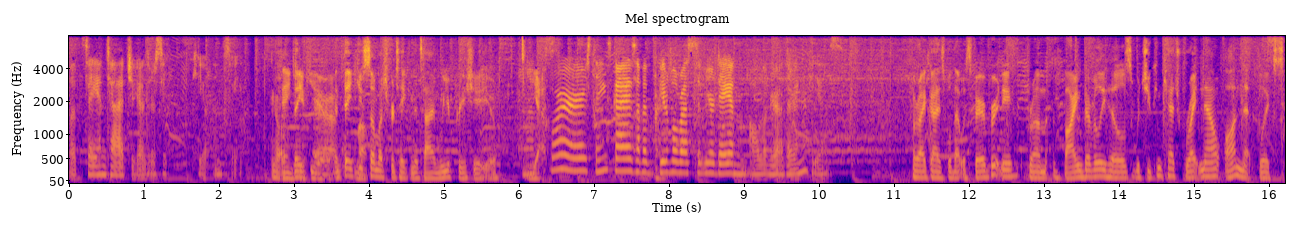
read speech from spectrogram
Let's stay in touch. You guys are so cute and sweet. Oh, Thank thank, you, you. And thank you Well- so much for taking the time. We appreciate you. Yes. Of Yes. course. Thanks, guys. Have a beautiful rest of your day and all of your other interviews. All right, guys. Well, that was Farrah Brittany from Buying Beverly Hills, which you can catch right now on Netflix.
